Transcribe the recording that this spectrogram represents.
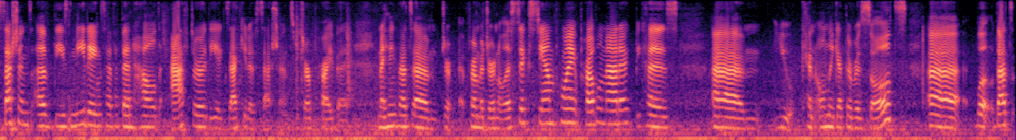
sessions of these meetings have been held after the executive sessions, which are private. And I think that's, um, from a journalistic standpoint, problematic because um, you can only get the results. Uh, well, that's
